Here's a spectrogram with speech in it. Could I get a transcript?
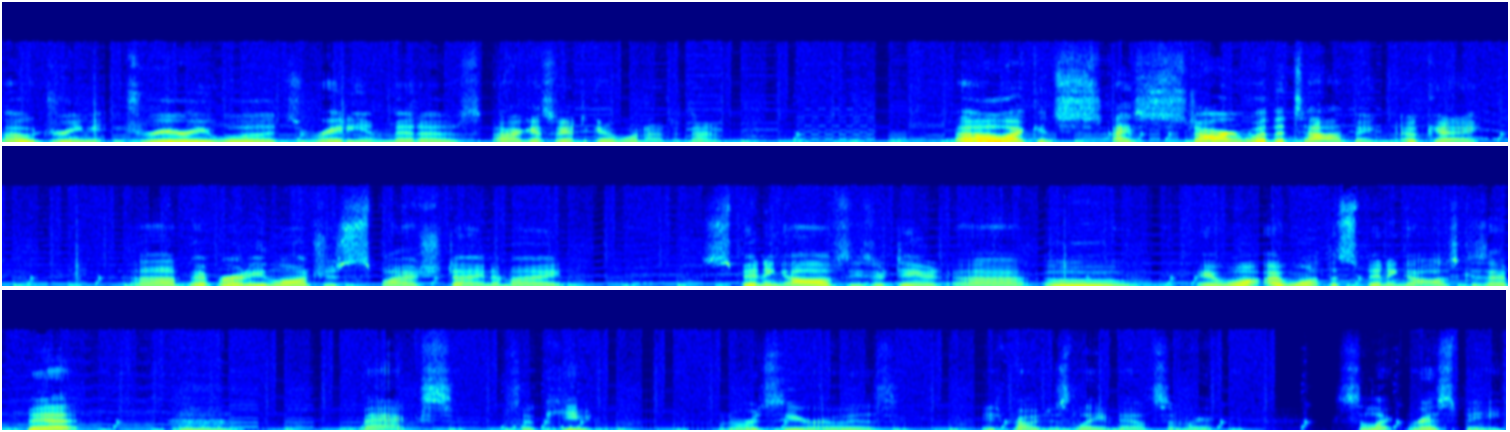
Oh, dreamy, Dreary Woods, Radiant Meadows. Oh, I guess we have to go one at a time. Oh, I can. I start with a topping. Okay. Uh, pepperoni launches splash dynamite. Spinning olives. These are damaged. Uh, ooh. I want. I want the spinning olives because I bet. Max. So cute. I wonder where zero is. He's probably just laying down somewhere. Select recipe.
